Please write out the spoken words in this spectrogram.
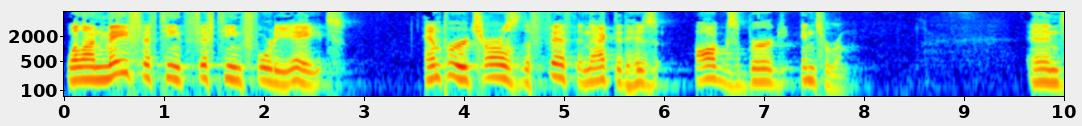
Well, on May 15, 1548, Emperor Charles V enacted his Augsburg Interim. And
